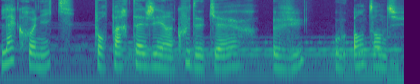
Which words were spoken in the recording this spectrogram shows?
La chronique pour partager un coup de cœur vu ou entendu.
